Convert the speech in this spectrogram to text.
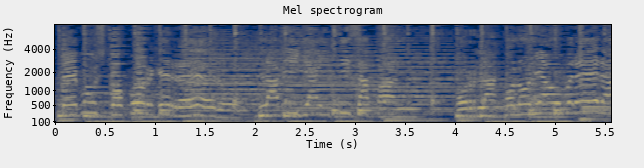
Te busco por Guerrero, la Villa y Tizapán, por la colonia obrera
